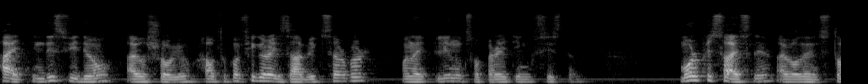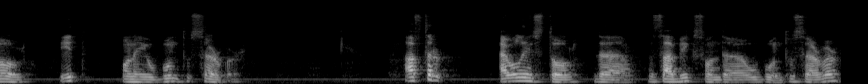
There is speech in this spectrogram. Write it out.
Hi, in this video I will show you how to configure a Zabbix server on a Linux operating system. More precisely, I will install it on a Ubuntu server. After I will install the Zabbix on the Ubuntu server,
